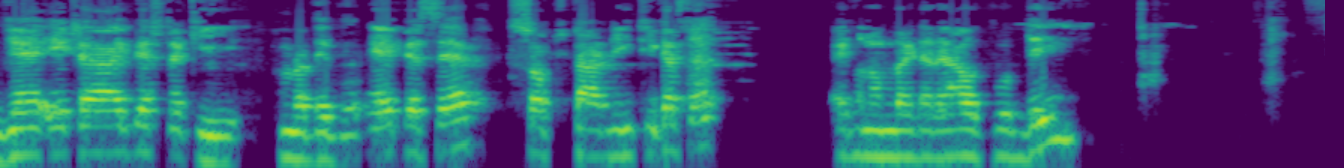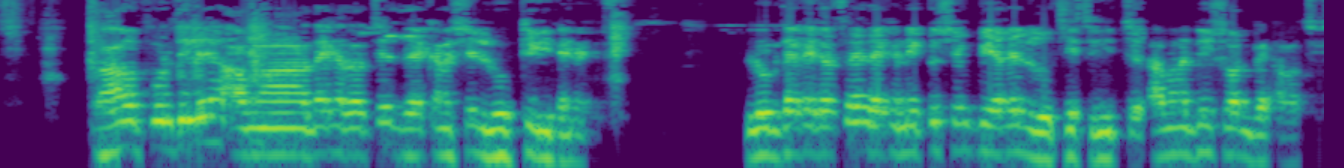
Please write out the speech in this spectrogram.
যে এটা আইপিএস টা কি, আমরা দেখব। আইপিএস এর সব স্টার্টিং ঠিক আছে? এখন আমরা এটারে আউটপুট দিই। আউটপুট দিলে আমার দেখা যাচ্ছে যে এখানে সেই লুক টিভি দেখা যাচ্ছে লুক দেখা যাচ্ছে এখানে একটু সিম্পিয়ারের লুচিয়েছে নিচ্ছে। তার মানে দুই শট দেখা হচ্ছে।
